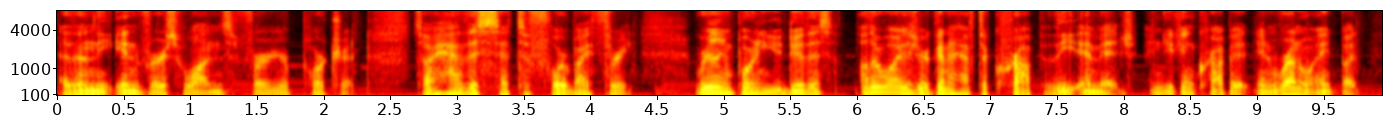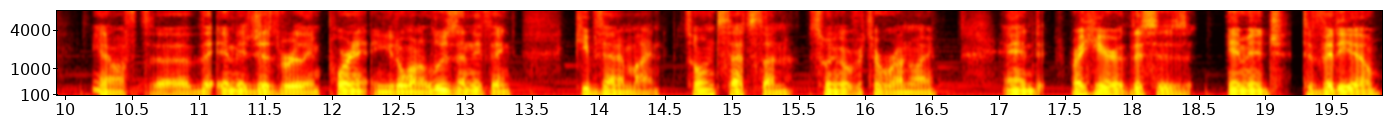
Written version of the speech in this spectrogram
and then the inverse ones for your portrait. So I have this set to 4 by 3. Really important you do this, otherwise you're going to have to crop the image. And you can crop it in Runway, but you know, if the, the image is really important and you don't want to lose anything, keep that in mind. So once that's done, swing over to Runway. And right here, this is image to video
